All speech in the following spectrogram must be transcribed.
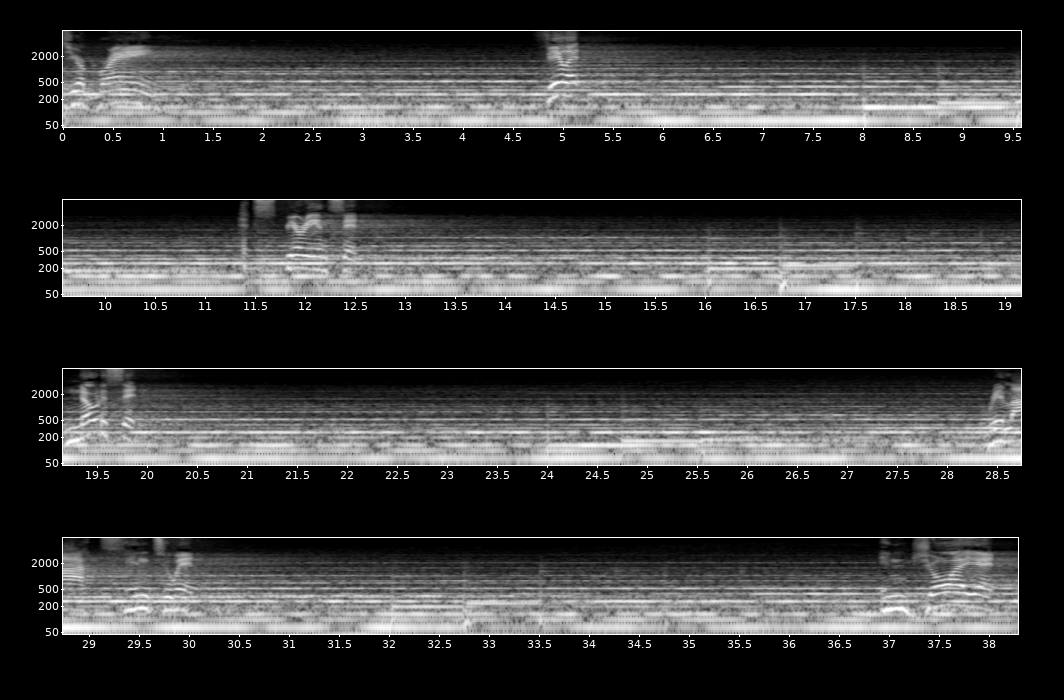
Your brain. Feel it. Experience it. Notice it. Relax into it. Enjoy it.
